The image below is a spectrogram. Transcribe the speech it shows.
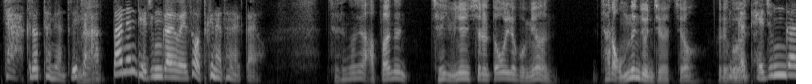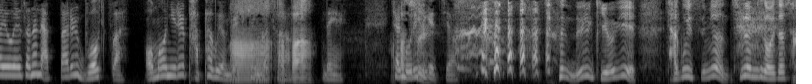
자, 그렇다면 도대체 네. 아빠는 대중가요에서 어떻게 나타날까요? 제 생각에 아빠는 제 유년 시절을 떠올려 보면 잘 없는 존재였죠. 그리고 그러니까 대중가요에서는 아빠를 무엇과 어머니를 밥하고 연결시키는 아, 것처럼. 아빠. 네. 잘 아빠 모르시겠죠. 저는 늘 기억이 자고 있으면 술 냄새가 어디서 싹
